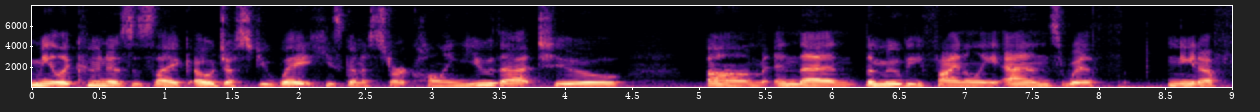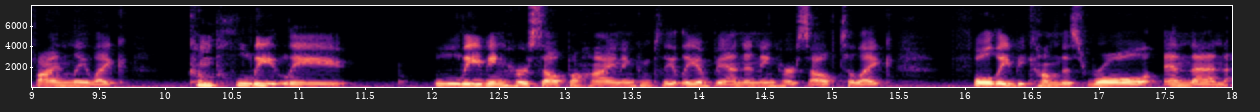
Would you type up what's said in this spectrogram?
mila kunis is like oh just you wait. He's gonna start calling you that too. Um, and then the movie finally ends with nina finally like completely leaving herself behind and completely abandoning herself to like fully become this role. And then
